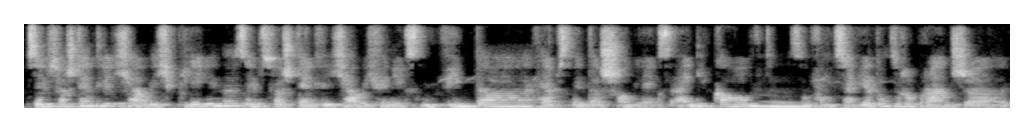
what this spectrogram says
Selbstverständlich habe ich Pläne, selbstverständlich habe ich für nächsten Winter, Herbst, Winter schon längst eingekauft. Mhm. So funktioniert unsere Branche.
